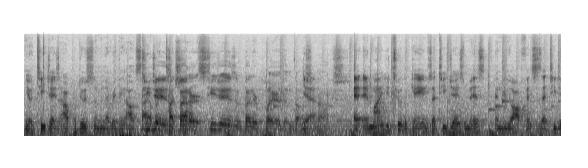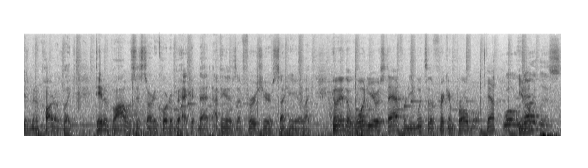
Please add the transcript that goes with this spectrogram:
you know, TJ's outproducing him and everything outside TJ of like, is a better touchdowns. TJ is a better player than Dawson Yeah. Knox. And, and mind you, too, the games that TJ's missed and the offenses that TJ's been a part of. Like David Blah was his starting quarterback. That I think it was that first year, or second year. Like he only had the one year with Stafford. and He went to the freaking Pro Bowl. Yep. Well, You know? regardless,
